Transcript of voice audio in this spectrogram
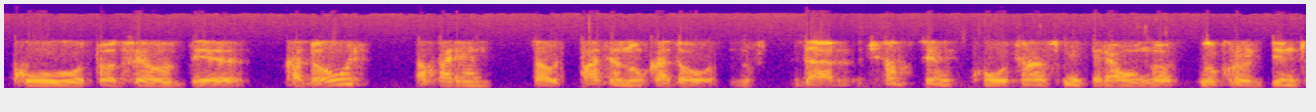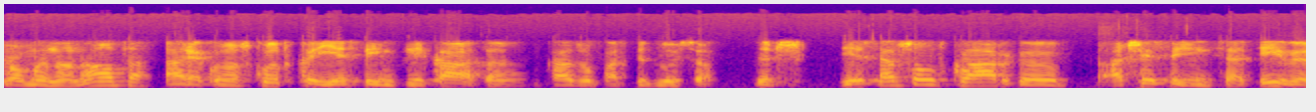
cu tot felul de cadouri, aparent, sau poate nu cadou, nu știu, dar cel puțin cu transmiterea unor lucruri dintr-o mână în alta, a recunoscut că este implicată în cadrul partidului său. Deci este absolut clar că aceste inițiative,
